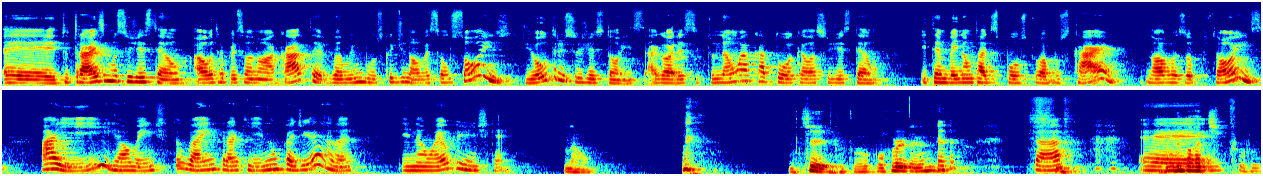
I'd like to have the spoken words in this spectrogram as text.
é, tu traz uma sugestão, a outra pessoa não acata, vamos em busca de novas soluções, de outras sugestões. Agora, se tu não acatou aquela sugestão e também não está disposto a buscar novas opções, aí realmente tu vai entrar aqui num pé de guerra, né? E não é o que a gente quer. Não. O quê? Eu tô concordando. Tá? Não me É, bate, por favor.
